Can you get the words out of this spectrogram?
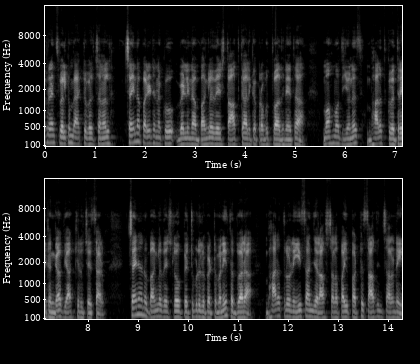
friends welcome back to our channel China పర్యటనకు వెళ్ళిన బంగ్లాదేశ్ తాత్కాలిక ప్రభుత్వ అధినేత మొహమ్మద్ యూనస్ భారత్కు వ్యతిరేకంగా వ్యాఖ్యలు చేశారు. చైనాను బంగ్లాదేశ్లో పెట్టుబడులు పెట్టమని తద్వారా భారత్లోని ఈశాన్య రాష్ట్రాలపై పట్టు సాధించాలని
